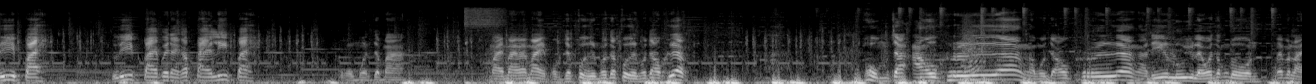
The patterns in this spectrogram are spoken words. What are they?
รีบไป รีบไปไปไหนก็ไปรีบไปโอ้โหเหมือนจะมา ไม่ไม่ไม่ไม่ผมจะฝืนผมจะฝืนผมจะเอาเครื่อง ผมจะเอาเครื่องอะผมจะเอาเครื่องอันนี้รู้อยู่แล้วว่าต้องโดนไม่เป็นไร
